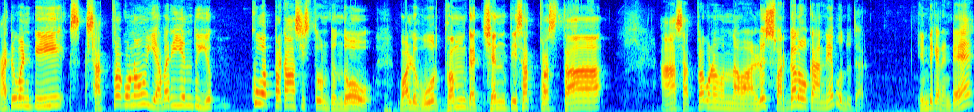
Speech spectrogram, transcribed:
అటువంటి సత్వగుణం ఎవరి ఎందు ఎక్కువ ఎక్కువ ప్రకాశిస్తూ ఉంటుందో వాళ్ళు ఊర్ధ్వం గచ్చంతి సత్వస్థ. ఆ సత్వగుణం ఉన్న వాళ్ళు స్వర్గలోకాన్నే పొందుతారు. ఎందుకనంటే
